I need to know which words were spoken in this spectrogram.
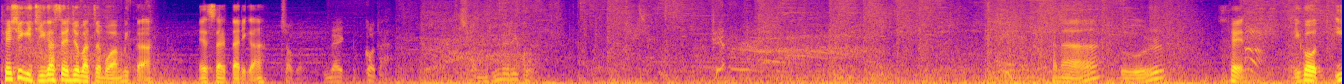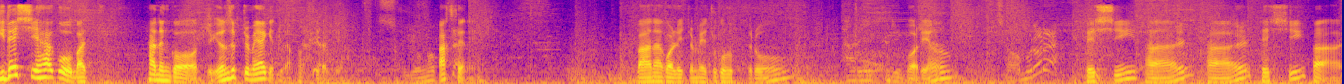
태식이 지가 세져봤자 뭐합니까? SR다리가 저건 내 거다 전 느리고 하나 둘셋 이거 2대시 하고 맞 하는 거 연습 좀 해야겠다 확실하게 빡세네. 만화 관리 좀 해주고 흡수로. 저물어라 대시 발, 발, 대시 발.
